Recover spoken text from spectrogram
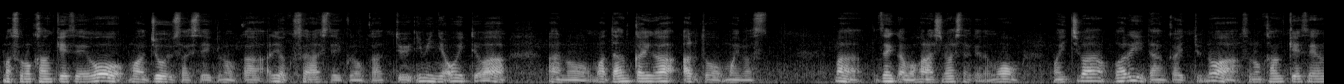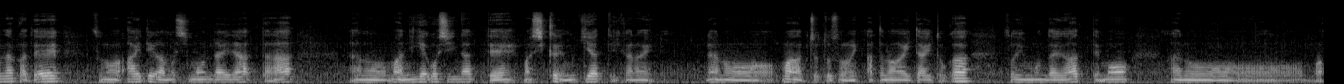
まあ、その関係性をまあ成就させていくのかあるいは腐らしていくのかっていう意味においてはあの、まあ、段階があると思います。まあ、前回もお話しましたけども、まあ、一番悪い段階っていうのはその関係性の中でその相手がもし問題であったらあの、まあ、逃げ腰になって、まあ、しっかり向き合っていかないあの、まあ、ちょっとその頭が痛いとかそういう問題があってもあの、まあ、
